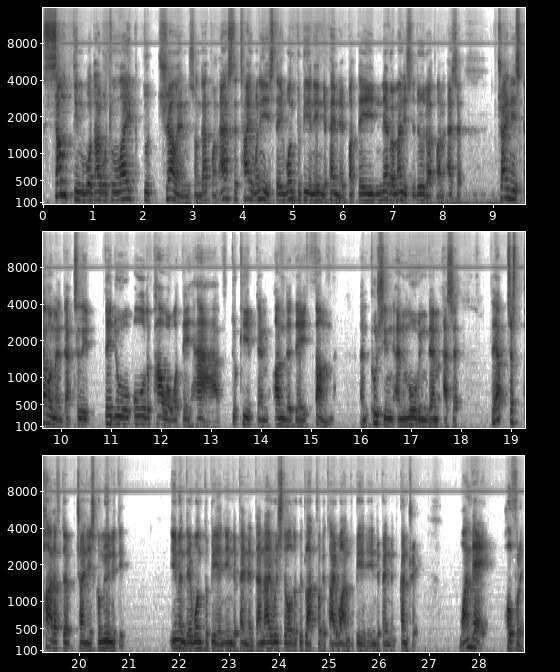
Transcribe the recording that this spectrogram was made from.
something what I would like to challenge on that one. As the Taiwanese, they want to be an independent, but they never managed to do that one. As a Chinese government, actually, they do all the power what they have to keep them under their thumb and pushing and moving them as a they are just part of the Chinese community. Even they want to be an independent, and I wish all the good luck for the Taiwan to be an independent country. One day, hopefully.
